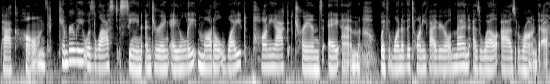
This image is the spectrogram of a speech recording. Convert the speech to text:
back home. Kimberly was last seen entering a late model white Pontiac Trans AM with one of the 25 year old men as well as Rhonda.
